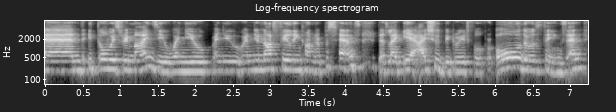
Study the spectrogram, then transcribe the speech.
and it always reminds you when you when you when you're not feeling 100% that like yeah i should be grateful for all those things. And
